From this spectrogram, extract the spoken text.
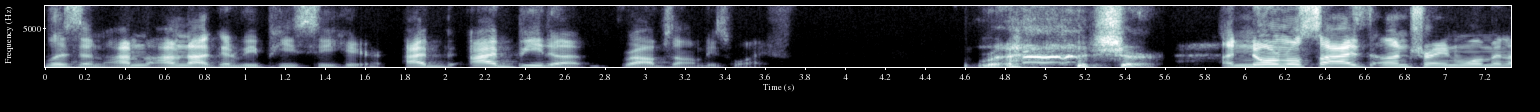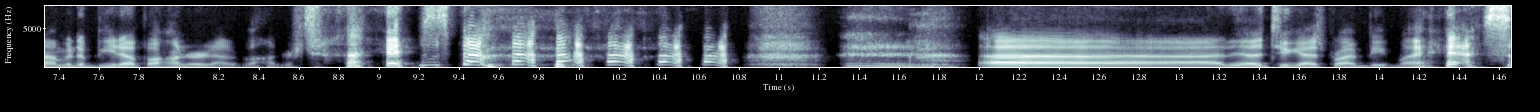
Listen, I'm I'm not gonna be PC here. I I beat up Rob Zombie's wife. sure A normal sized untrained woman, I'm gonna beat up hundred out of hundred times. Uh, the other two guys probably beat my ass.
